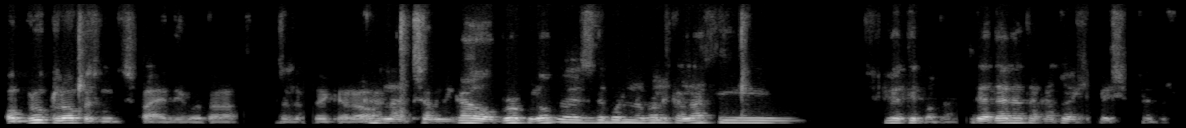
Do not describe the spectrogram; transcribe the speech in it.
Ο Μπρουκ Λόπες μου τις πάει λίγο τώρα τον τελευταίο καιρό. Αλλά ξαφνικά ο Μπροκ Λόπες δεν μπορεί να βάλει καλάθι με τίποτα. 31% έχει πέσει φέτος.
